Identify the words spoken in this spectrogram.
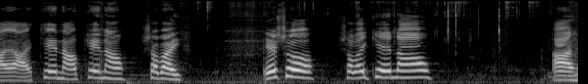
আয় আয়। খেয়ে নাও খেয়ে নাও, সবাই। এসো, সবাই খেয়ে নাও। আয়।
